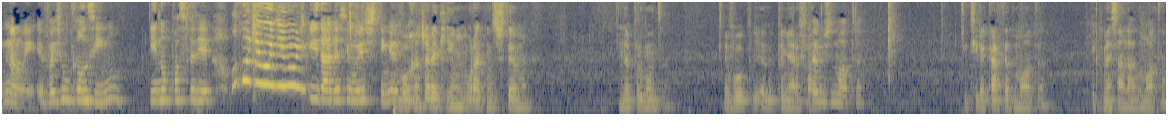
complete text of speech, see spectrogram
Não, é, eu vejo um cãozinho e não posso fazer. E dar assim uma gestinha. Vou arranjar aqui um buraco no sistema. Na pergunta. Eu vou apanhar- apanhar a falha. Vamos de moto. Eu tiro a carta de moto e começo a andar de moto.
